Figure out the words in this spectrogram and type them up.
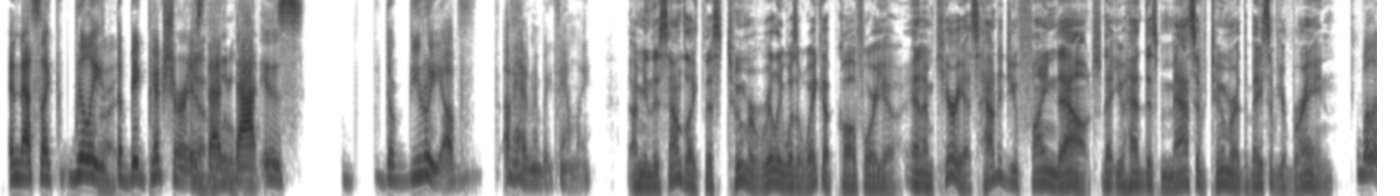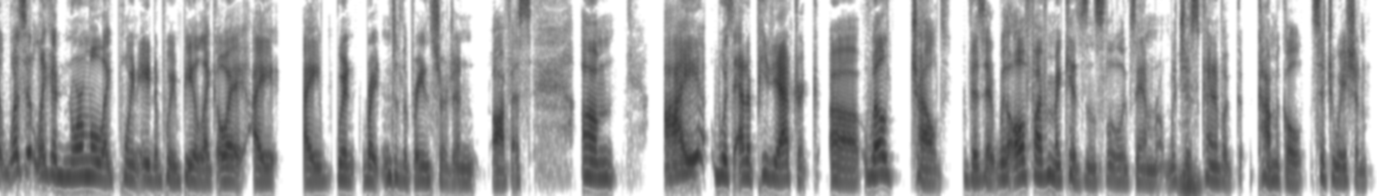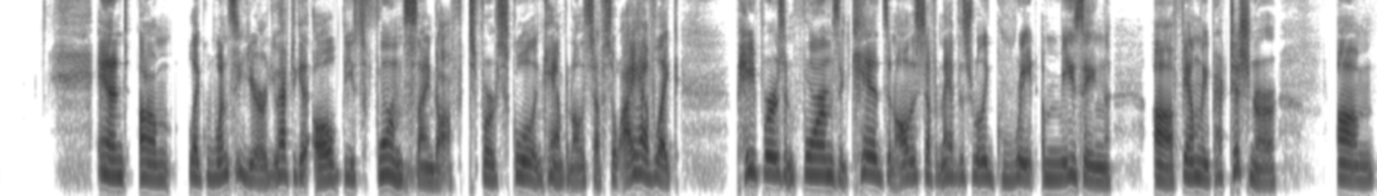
And that's like really Right. the big picture is Yeah, that that is the beauty of of having a big family I mean, this sounds like this tumor really was a wake up call for you. And I'm curious, how did you find out that you had this massive tumor at the base of your brain? well it wasn't like a normal like point a to point b like oh i i i went right into the brain surgeon office um i was at a pediatric uh well child visit with all five of my kids in this little exam room which is kind of a comical situation and um like once a year you have to get all these forms signed off t- for school and camp and all this stuff so i have like papers and forms and kids and all this stuff. And I have this really great, amazing uh, family practitioner um,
